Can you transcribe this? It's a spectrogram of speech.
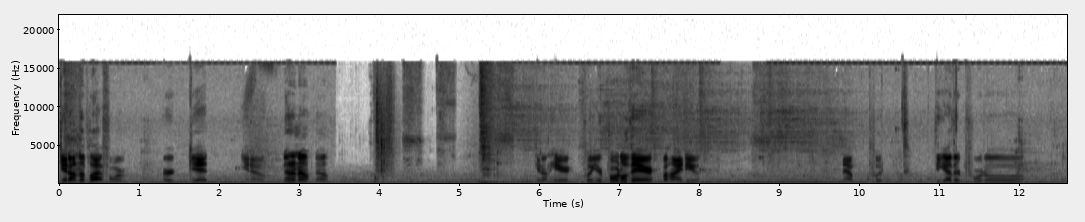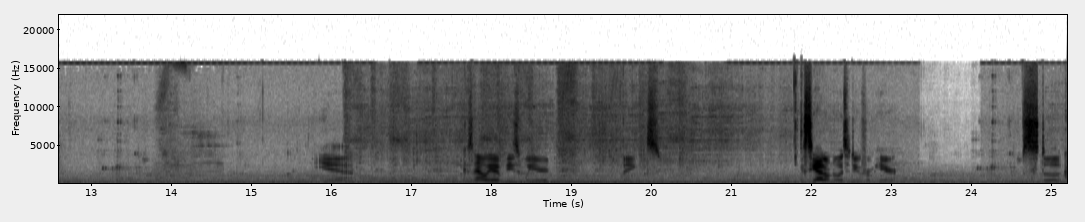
Get on the platform. Or get, you know. No, no, no, no. Get on here. Put your portal there behind you. Now put the other portal. Yeah. Because now we have these weird things. See, I don't know what to do from here. I'm stuck.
